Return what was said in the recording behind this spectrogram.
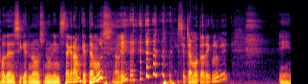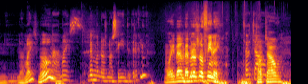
Podedes seguirnos nun Instagram que temos, ali. se chama Teleclube. Clube en nada máis, non? Nada máis. Vémonos no seguinte teleclub. Moi ben, vémonos no cine. Chao, chao. Chao, chao.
